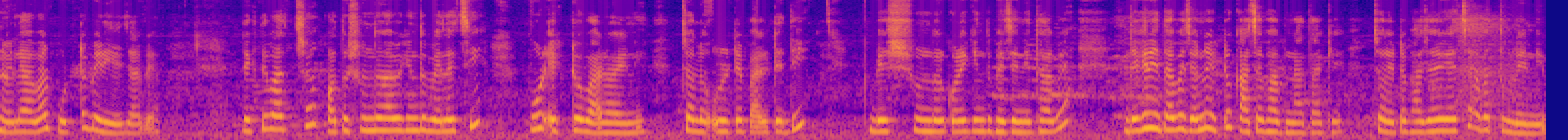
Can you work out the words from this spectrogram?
নইলে আবার পুরটা বেরিয়ে যাবে। দেখতে পাচ্ছ? কত সুন্দরভাবে কিন্তু বেলেছি। পুর একটুও বার হয়নি। চলো উল্টে পাল্টে দিই। বেশ সুন্দর করে কিন্তু ভেজে নিতে হবে। দেখে নিতে হবে যেন একটু কাঁচা ভাব না থাকে। চলো, এটা ভাজা হয়ে গেছে, আবার তুলে নিই।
